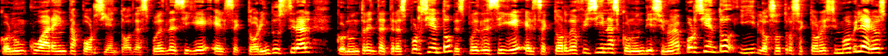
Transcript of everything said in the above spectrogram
con un 40%. Después le sigue el sector industrial con un 33%. Después le sigue el sector de oficinas con un 19% y los otros sectores inmobiliarios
